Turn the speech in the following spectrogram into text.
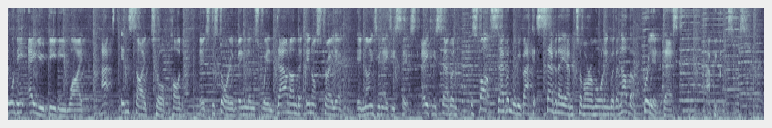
Auddy, A-U-D-D-Y, at Inside Tour Pod. It's the story of England's win down under in Australia in 1986-87. The Smart 7 will be back at 7am tomorrow morning with another brilliant guest. Happy Christmas.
